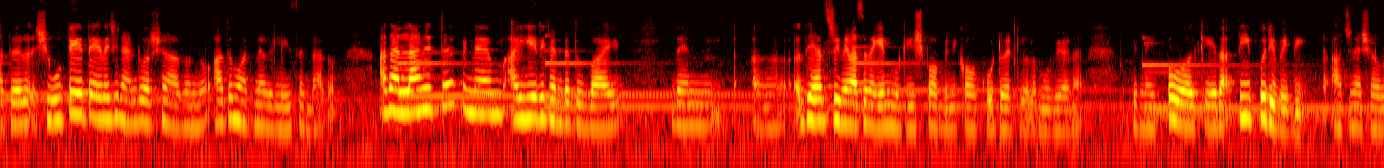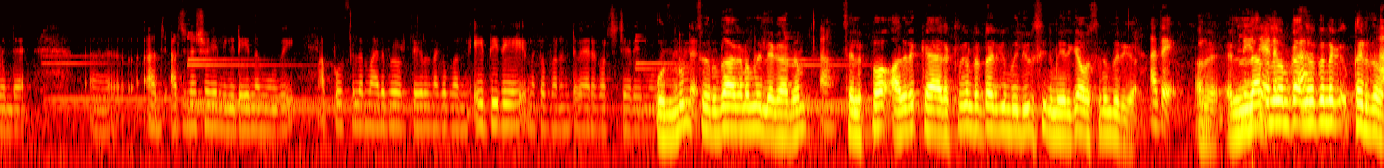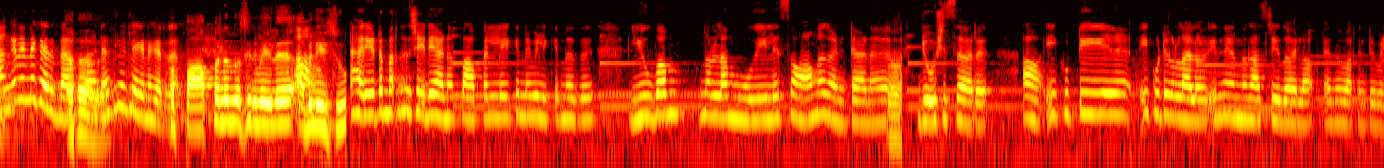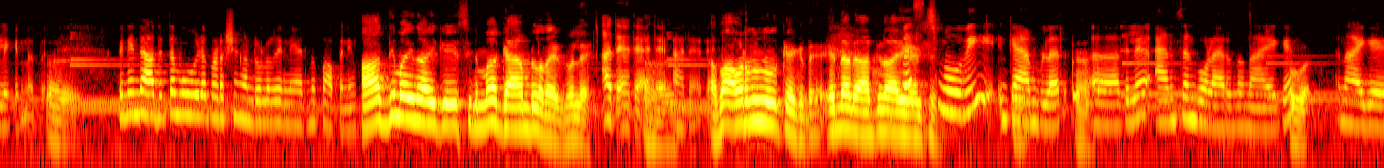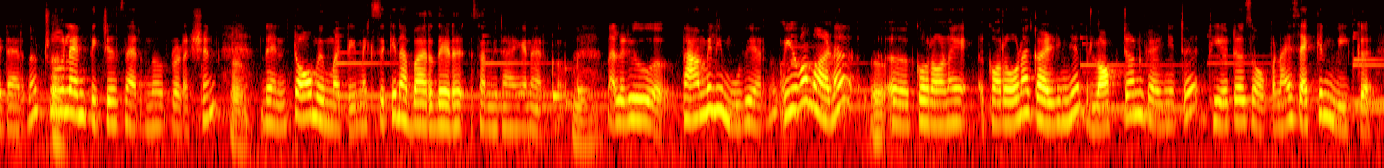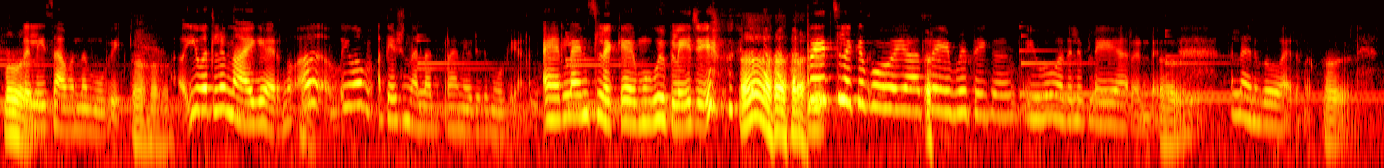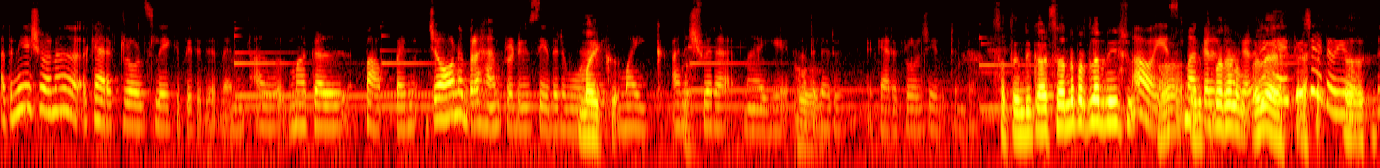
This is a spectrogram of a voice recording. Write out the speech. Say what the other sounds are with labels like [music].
അത് ഷൂട്ട് ചെയ്തിട്ട് ഏകദേശം രണ്ട് വർഷം ആകുന്നു അത് ഉടനെ റിലീസ് ഉണ്ടാകും. അതല്ലാഞ്ഞിട്ട് പിന്നെ അയ്യരി കണ്ട Dubai then Dhyan Sreenivasan again Mukesh ബോബിനി കോക്കൂട്ടുമായിട്ടുള്ള മൂവിയാണ്. പിന്നെ ഇപ്പോൾ വർക്ക് ചെയ്ത തീപ്പൊരി ബലി അർജുന അശോകന്റെ അർജുന ശ്രീ ലീഡ് ചെയ്യുന്ന മൂവി അപ്പോസ്തലന്മാരുടെ പ്രവർത്തികൾ എന്നൊക്കെ പറഞ്ഞു എതിരെ എന്നൊക്കെ പറഞ്ഞിട്ട് വേറെ കുറച്ച് ചെറിയ ഒന്നും ചെറുതാകണം എന്നില്ല കാരണം ചിലപ്പോ അതിലെ ക്യാരക്ടർ കണ്ടിട്ടായിരിക്കും വലിയൊരു സിനിമയിലേക്ക് അവസരം വരിക. അതെ. അതെ. എല്ലാത്തിനും നമുക്ക് അങ്ങനെ തന്നെ കരുതണം. അങ്ങനെ തന്നെ കരുതാം ഡെഫിനറ്റ്ലി അങ്ങനെ കരുതാം. പാപ്പൻ എന്ന സിനിമയിൽ അഭിനയിച്ചു. ഹരിയേട്ടൻ പറഞ്ഞത് ശരിയാണ്. പാപ്പനിലേക്ക് എന്നെ വിളിക്കുന്നത് യുവം എന്നുള്ള മൂവിയിലെ സോങ് കണ്ടിട്ടാണ് ജോഷി സാറ് ആ ഈ കുട്ടി ഈ കുട്ടി കൊള്ളാലോ ഇതിനെ ഒന്ന് കാസ്റ്റ് ചെയ്തോലോ എന്ന് പറഞ്ഞിട്ട് വിളിക്കുന്നത്. പിന്നെ എന്റെ ആദ്യത്തെ മൂവിയുടെ പ്രൊഡക്ഷൻ കൺട്രോളർ തന്നെയായിരുന്നു പാപ്പനെയും ആദ്യമായി നായിക സിനിമ ഗാംബ്ലർ ആയിരുന്നു അല്ലേ? അതെ അതെ അതെ അതെ അപ്പൊ അവിടെ നിന്ന് കേക്കട്ടെ. എന്താണ് ആദ്യ നായിക മൂവി ഗാംബ്ലർ അതിൽ ആൻസൺ പോളായിരുന്നു നായകൻ. നായികയായിട്ടായിരുന്നു. ട്രൂ ലൈൻ പിക്ചേഴ്സ് ആയിരുന്നു production then Tom Emmatty Mexican അപാരതയുടെ സംവിധായകനായിരുന്നു. നല്ലൊരു ഫാമിലി മൂവിയായിരുന്നു യുവമാണ് കൊറോണ കൊറോണ കഴിഞ്ഞ് ലോക്ക്ഡൌൺ കഴിഞ്ഞിട്ട് തിയേറ്റേഴ്സ് ഓപ്പൺ ആയ സെക്കൻഡ് വീക്ക് റിലീസ് ആവുന്ന മൂവി യുവത്തിലെ നായികയായിരുന്നു. യുവം അത്യാവശ്യം നല്ല അഭിപ്രായം നേടിയൊരു മൂവിയാണ് എയർലൈൻസിലൊക്കെ മൂവി പ്ലേ ചെയ്യും. ട്രെയിൻസിലൊക്കെ പോയി യാത്ര ചെയ്യുമ്പോഴത്തേക്ക് യുവം അതിൽ പ്ലേ ചെയ്യാറുണ്ട്. നല്ല അനുഭവമായിരുന്നു. അതിനുശേഷമാണ് ക്യാരക്ടർ റോൾസിലേക്ക് തിരിച്ചത് അത് മകൾ പാപ്പൻ ജോൺ എബ്രഹാം പ്രൊഡ്യൂസ് ചെയ്തൊരു മൈക്ക്. മൈക്ക്. അനശ്വര നായിക അതിലൊരു ക്യാരക്ടർ റോൾ ചെയ്തിട്ടുണ്ട്. സത്യന്തിക്കാട് സാറിന്റെ പടത്തിൽ അഭിനയിച്ചു. ഓ യെസ് മകൾ തീർച്ചയായിട്ടും.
